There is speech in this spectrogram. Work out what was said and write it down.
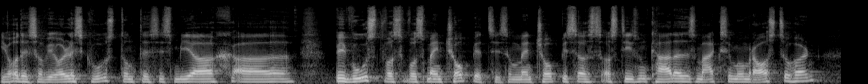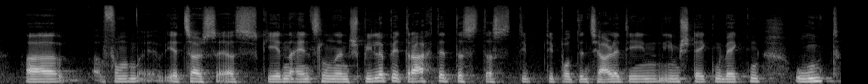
Ja, das habe ich alles gewusst und das ist mir auch äh, bewusst, was, was mein Job jetzt ist. Und mein Job ist, aus, aus diesem Kader das Maximum rauszuholen. Äh, vom, jetzt als, als jeden einzelnen Spieler betrachtet, dass, dass die, die Potenziale, die in ihm stecken, wecken und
